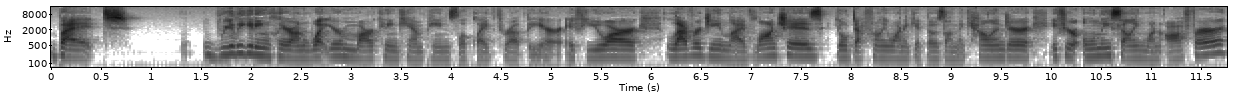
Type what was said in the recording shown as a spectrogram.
But really getting clear on what your marketing campaigns look like throughout the year. If you are leveraging live launches, you'll definitely want to get those on the calendar. If you're only selling one offer,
